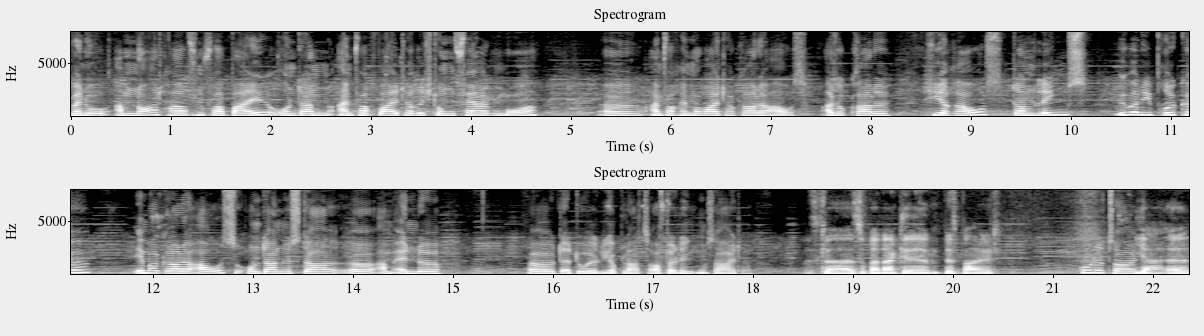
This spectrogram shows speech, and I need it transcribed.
wenn du am Nordhafen vorbei und dann einfach weiter Richtung Fergenmoor, äh, einfach immer weiter geradeaus. Also gerade hier raus, dann links, über die Brücke, immer geradeaus und dann ist da äh, am Ende äh, der Duellierplatz auf der linken Seite. Alles klar, super, danke. Bis bald. Gute Zeit. Ja, äh,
